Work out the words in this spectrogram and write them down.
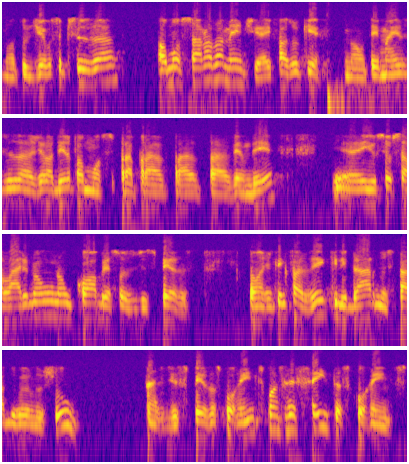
No outro dia você precisa almoçar novamente. Aí faz o quê? Não tem mais a geladeira para vender e, e, o seu salário não, não cobre as suas despesas. Então a gente tem que fazer equilibrar no estado do Rio Grande do Sul as despesas correntes com as receitas correntes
